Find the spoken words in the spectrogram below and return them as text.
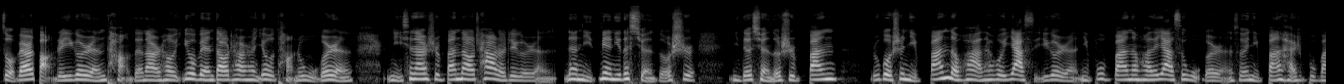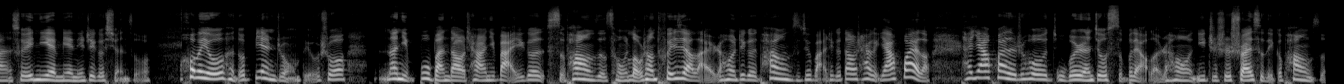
左边绑着一个人躺在那儿，然后右边道岔上又躺着五个人。你现在是搬道岔的这个人，那你面临的选择是，你的选择是搬。如果是你搬的话，他会压死一个人；你不搬的话，他压死五个人。所以你搬还是不搬？所以你也面临这个选择。后面有很多变种，比如说，那你不搬道岔，你把一个死胖子从楼上推下来，然后这个胖子就把这个道岔给压坏了。他压坏了之后，五个人就死不了了。然后你只是摔死了一个胖子。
